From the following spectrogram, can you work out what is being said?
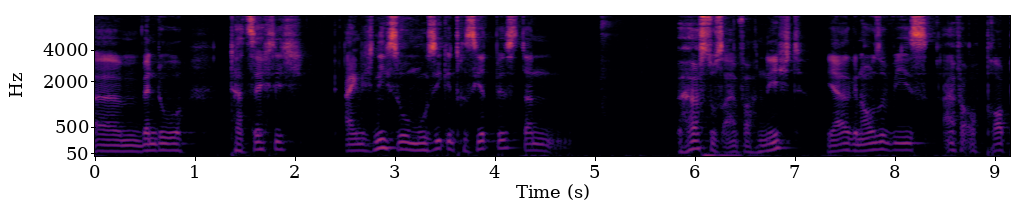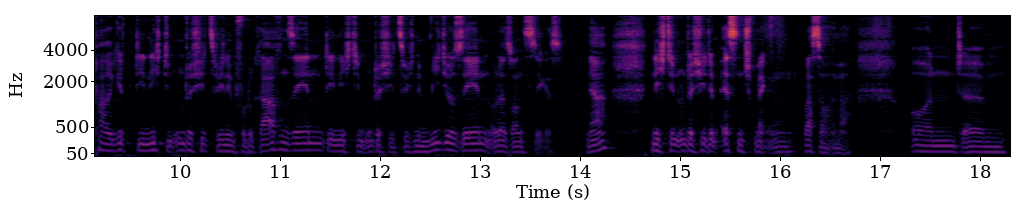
ähm, wenn du tatsächlich eigentlich nicht so Musik interessiert bist, dann hörst du es einfach nicht. Ja, genauso wie es einfach auch Brautpaare gibt, die nicht den Unterschied zwischen dem Fotografen sehen, die nicht den Unterschied zwischen dem Video sehen oder sonstiges. Ja, nicht den Unterschied im Essen schmecken, was auch immer. Und ähm,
